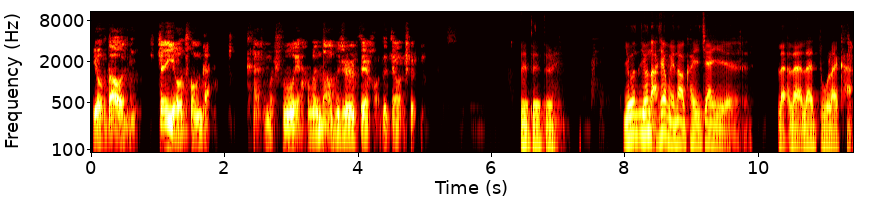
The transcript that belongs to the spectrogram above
有道理，真有同感。看什么书呀？文档不就是最好的教程？对对对，有有哪些文档可以建议来来来读来看？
